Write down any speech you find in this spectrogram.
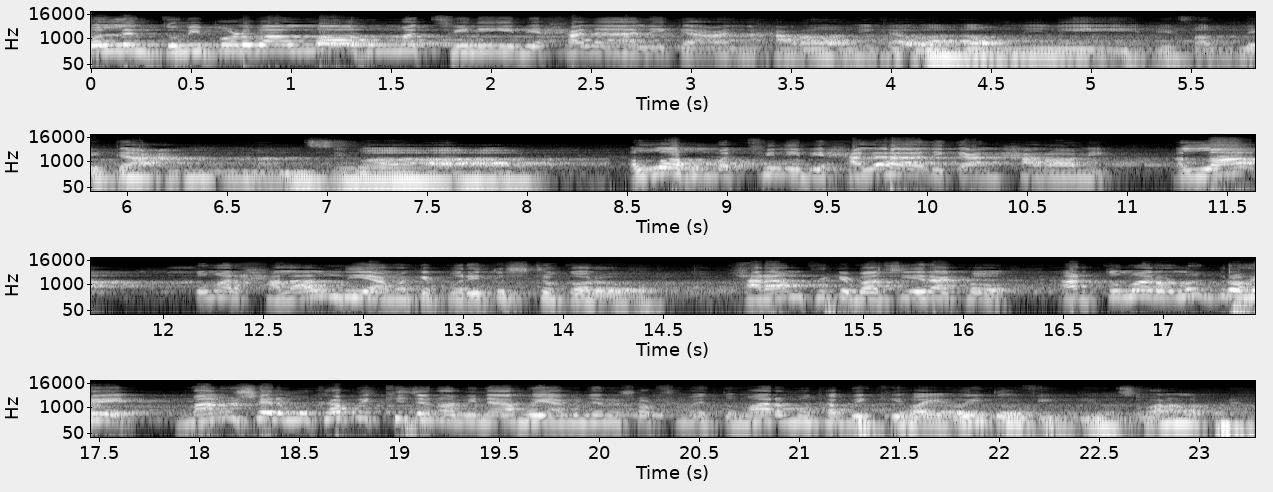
বললেন, তুমি পড়বা, আল্লাহুম্মা কফিনি বিহালালিকা আন হারামিকা ওয়া আগনিনি বিফadlika আম্মান সিওয়াক। আল্লাহুম্মা কফিনি বিহালালিকা আন হারামিক। আল্লাহ, তোমার হালাল দিয়ে আমাকে পরিতুষ্ট করো, হারাম থেকে বাঁচিয়ে রাখো, আর তোমার অনুগ্রহে মানুষের মুখাপেক্ষী যেন আমি না হই, আমি যেন সবসময় তোমার মুখাপেক্ষী হয় ওই তৌফিক দিও, সুবহানাল্লাহ পড়েন।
